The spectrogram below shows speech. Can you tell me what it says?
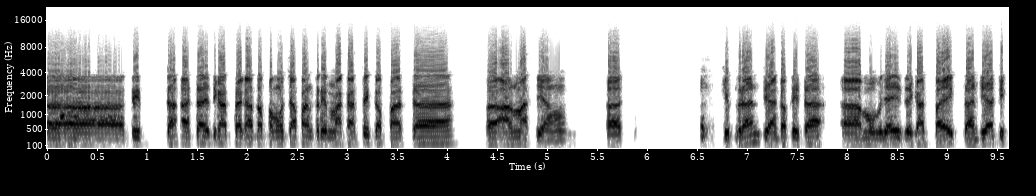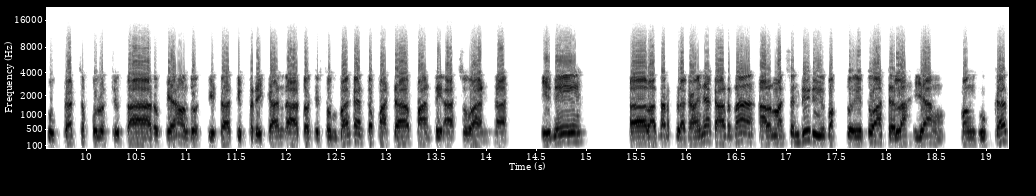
uh, tidak ada etikat baik atau pengucapan terima kasih kepada uh, Almas yang uh, Gibran dianggap tidak uh, mempunyai etikat baik dan dia digugat 10 juta rupiah untuk bisa diberikan atau disumbangkan kepada panti asuhan. Nah, ini uh, latar belakangnya karena Almas sendiri waktu itu adalah yang menggugat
